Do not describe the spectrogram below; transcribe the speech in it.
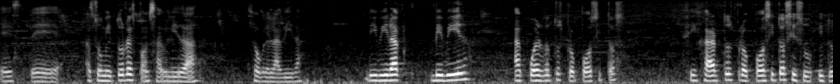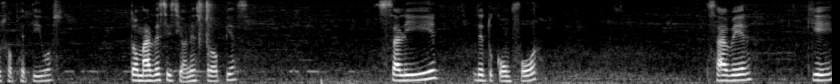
Este, asumir tu responsabilidad sobre la vida. Vivir, a, vivir acuerdo tus propósitos. Fijar tus propósitos y, su, y tus objetivos. Tomar decisiones propias salir de tu confort, saber qué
